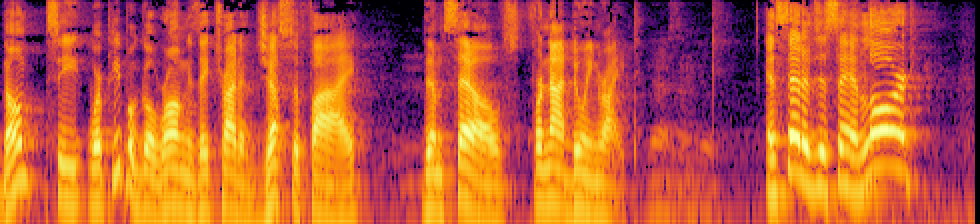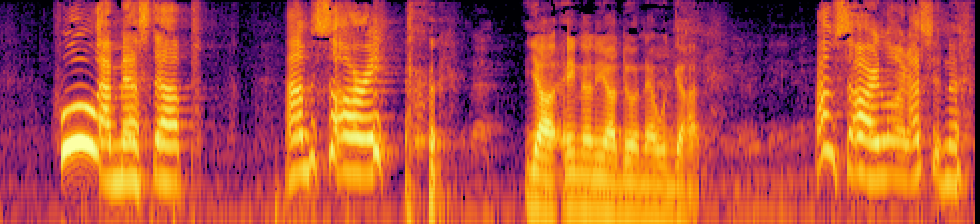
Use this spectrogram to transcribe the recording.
don't see where people go wrong is they try to justify themselves for not doing right. Instead of just saying, Lord, whoo, I messed up. I'm sorry. y'all, ain't none of y'all doing that with God. I'm sorry, Lord. I shouldn't have.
